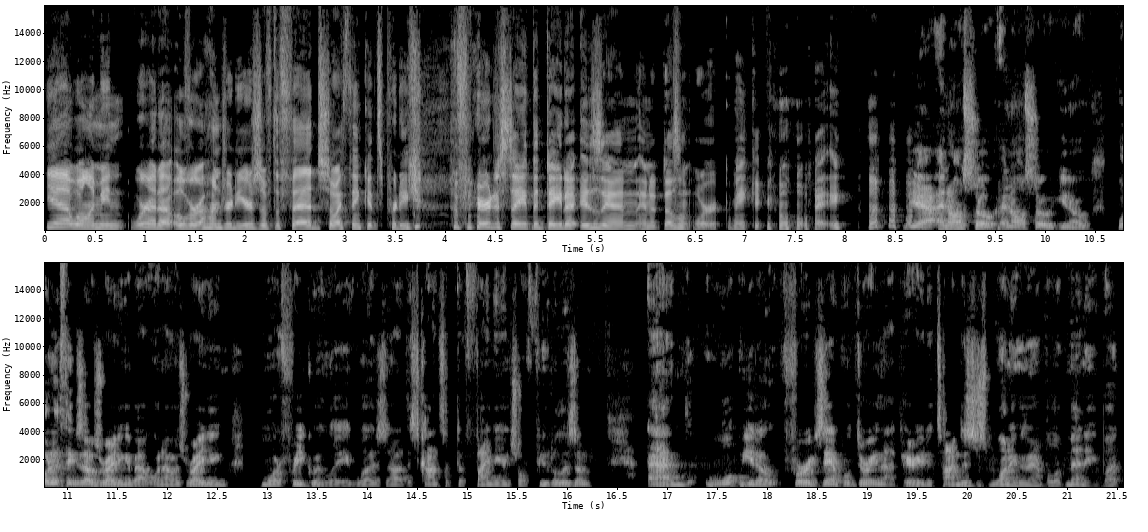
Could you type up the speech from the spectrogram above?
Yeah, well, I mean, we're at a, over 100 years of the Fed, so I think it's pretty fair to say the data is in and it doesn't work. Make it go away. yeah, and also and also, you know, one of the things I was writing about when I was writing more frequently was uh, this concept of financial feudalism. And, you know, for example, during that period of time, this is just one example of many, but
